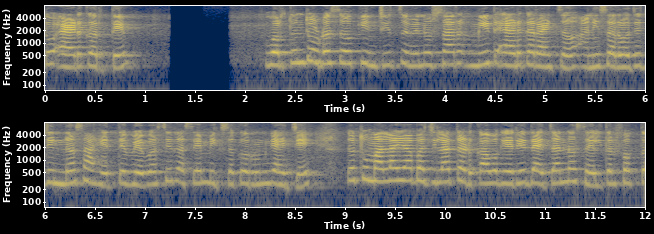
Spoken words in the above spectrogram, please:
तो ॲड करते. वरतून थोडंसं किंचित चवीनुसार मीठ ॲड करायचं आणि सर्व जे जिन्नस आहेत ते व्यवस्थित असे मिक्स करून घ्यायचे. तर तुम्हाला या भाजीला तडका वगैरे द्यायचा नसेल तर फक्त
